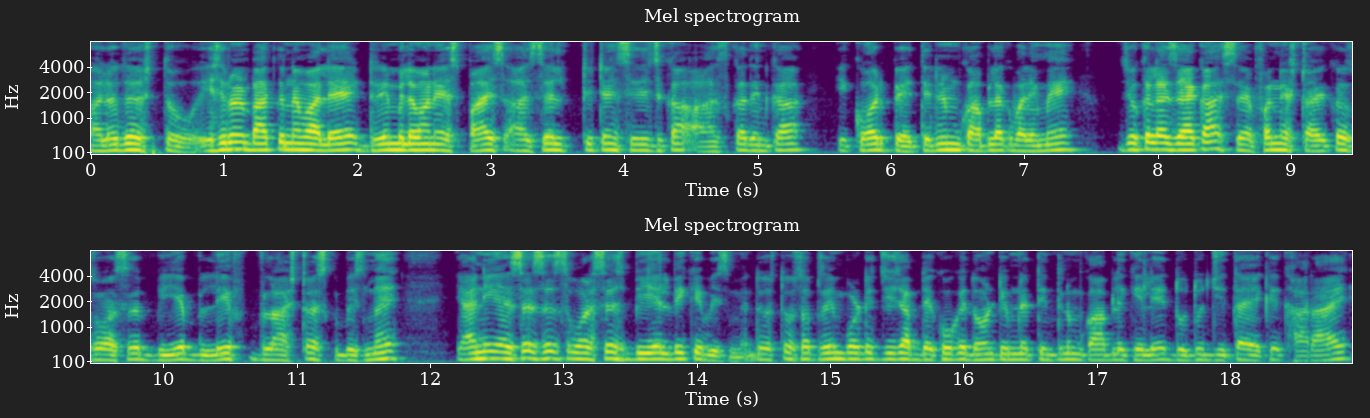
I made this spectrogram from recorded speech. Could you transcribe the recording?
हेलो दोस्तों, इस वीडियो में बात करने वाले हैं Dream Eleven Spice Isle T ten series का आज का दिन का एक और बेहतरीन मुकाबला के बारे में, जो खेला जाएगा सेफन strikers versus bay leaf blasters के बीच में, यानी S S S versus B L B के बीच में। दोस्तों, सबसे इंपॉर्टेंट चीज़ आप देखोगे, दोनों टीम ने तीन तीन मुकाबले खेले दो दो जीता एक एक हारा है,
